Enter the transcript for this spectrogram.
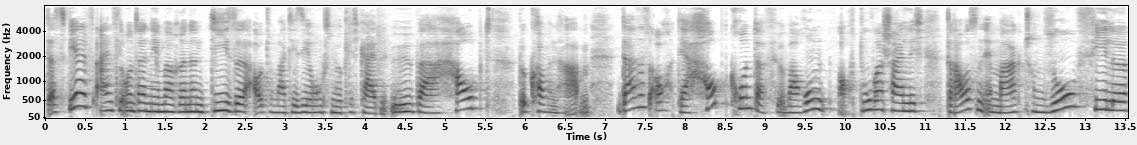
dass wir als Einzelunternehmerinnen diese Automatisierungsmöglichkeiten überhaupt bekommen haben. Das ist auch der Hauptgrund dafür, warum auch du wahrscheinlich draußen im Markt schon so viele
